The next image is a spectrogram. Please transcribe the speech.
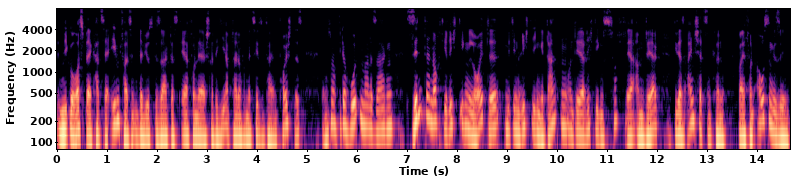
Nico Rosberg hat es ja ebenfalls in Interviews gesagt, dass er von der Strategieabteilung von Mercedes total enttäuscht ist. Da muss man auch wiederholten Male sagen, sind da noch die richtigen Leute mit den richtigen Gedanken und der richtigen Software am Werk, die das einschätzen können? Weil von außen gesehen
